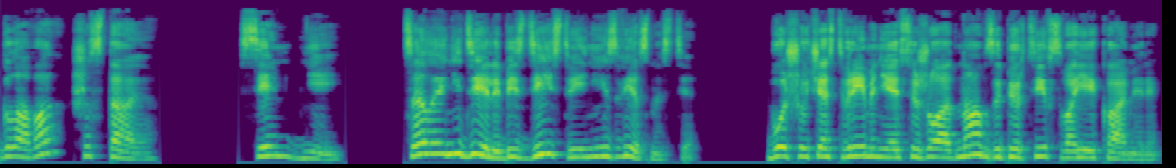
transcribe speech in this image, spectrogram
Глава шестая. Семь дней. Целая неделя бездействия и неизвестности. Большую часть времени я сижу одна в заперти в своей камере.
